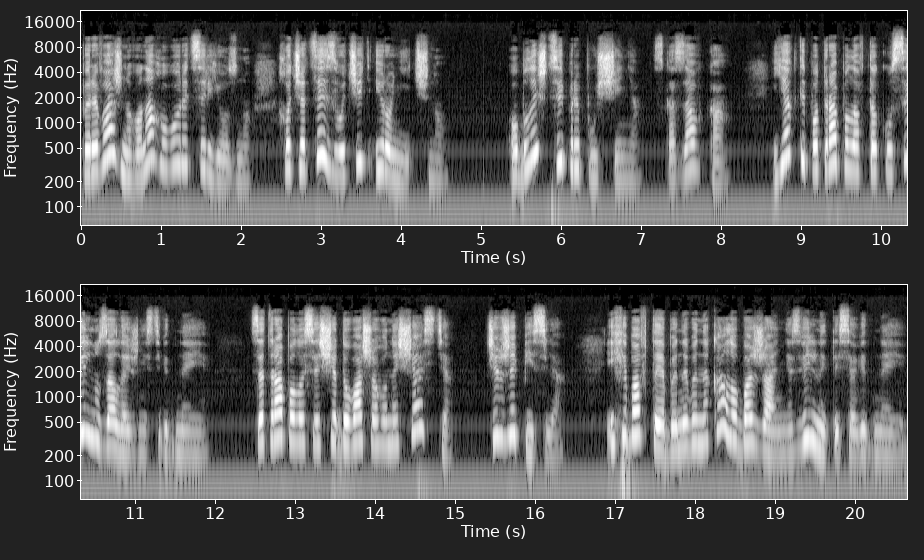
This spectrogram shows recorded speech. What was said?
Переважно вона говорить серйозно, хоча це й звучить іронічно. Оближ ці припущення, сказав Ка. Як ти потрапила в таку сильну залежність від неї? Це трапилося ще до вашого нещастя чи вже після? І хіба в тебе не виникало бажання звільнитися від неї?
